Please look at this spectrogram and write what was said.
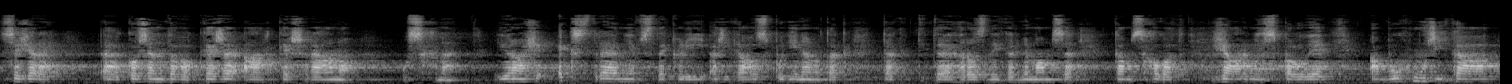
sežere eh, kořen toho keře a keř ráno uschne. Jonáš je extrémně vzteklý a říká hospodina, no tak, tak ty to je hrozný, tady nemám se kam schovat, žár mě spaluje. A Bůh mu říká,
